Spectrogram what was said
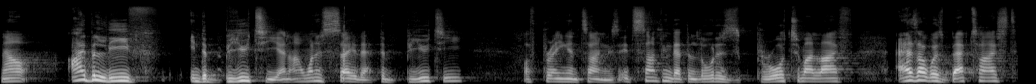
Now, I believe in the beauty, and I want to say that the beauty of praying in tongues. It's something that the Lord has brought to my life. As I was baptized,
